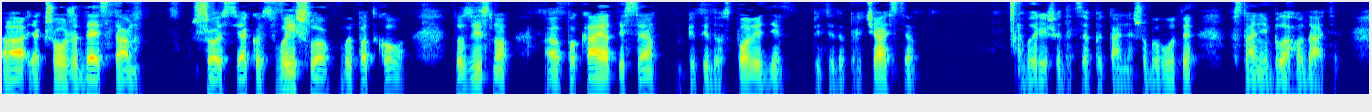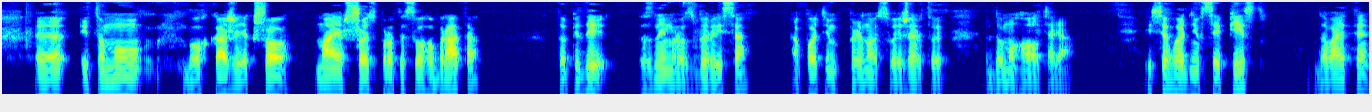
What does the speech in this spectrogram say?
А якщо вже десь там щось якось вийшло випадково, то, звісно, е, покаятися, піти до сповіді, піти до причастя, вирішити це питання, щоб бути в стані благодаті. Е, І тому Бог каже, якщо маєш щось проти свого брата, то піди з ним розберися, а потім принось свої жертви до мого алтаря. І сьогодні в цей піст давайте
